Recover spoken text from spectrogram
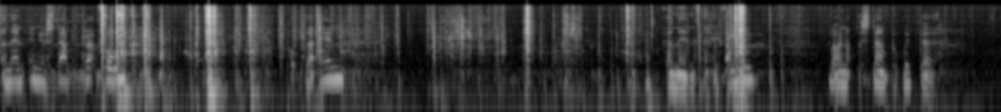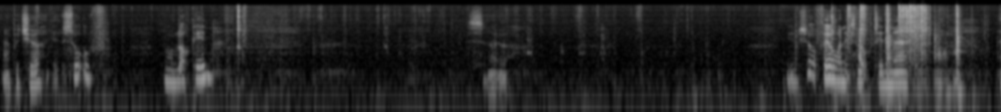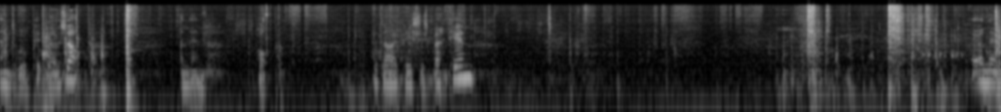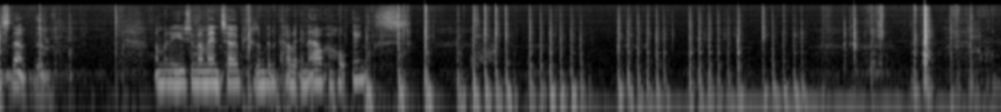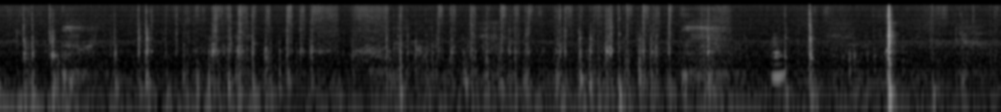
And then in your stamp platform, that in. And then if you line up the stamp with the aperture it sort of will lock in. So you sort of feel when it's locked in there. And we'll pick those up. And then the die pieces back in. And then stamp them. I'm going to use a memento because I'm going to colour in alcohol inks.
